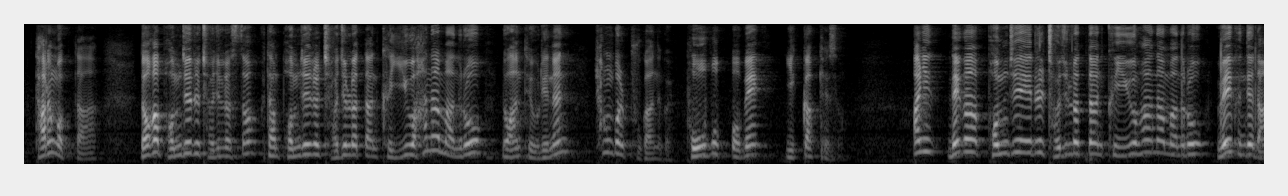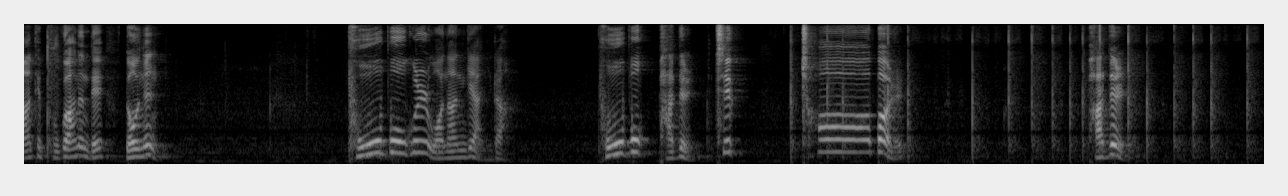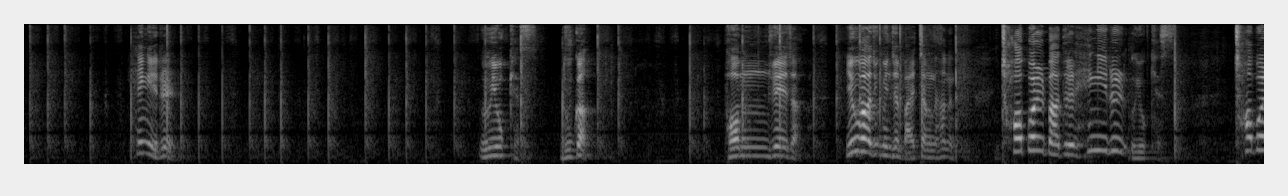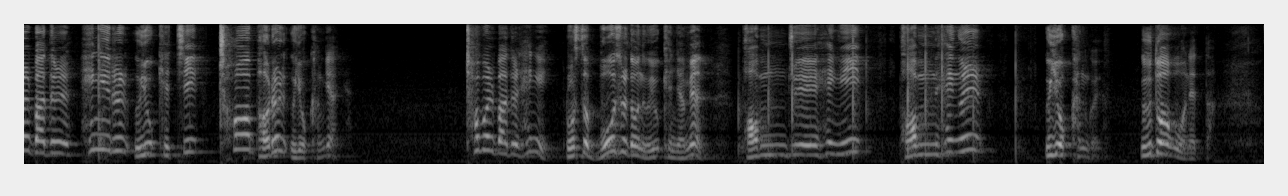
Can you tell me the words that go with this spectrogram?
다른 거 없다. 너가 범죄를 저질렀어? 그 다음 범죄를 저질렀다는 그 이유 하나만으로 너한테 우리는 형벌 부과하는 거예요. 보복법에 입각해서. 아니 내가 범죄를 저질렀다는 그 이유 하나만으로 왜 근데 나한테 부과하는데 너는 보복을 원하는 게 아니라 보복 받을 즉 처벌 받을 행위를 의혹했어. 누가? 범죄자가. 이거 가지고 이제 말장난하는 거야. 처벌받을 행위를 의혹했어. 처벌받을 행위를 의혹했지 처벌을 의혹한 게 아니야. 처벌받을 행위로서 무엇을 더 의혹했냐면 범죄 행위, 범행을 의혹한 거야. 의도하고 원했다.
